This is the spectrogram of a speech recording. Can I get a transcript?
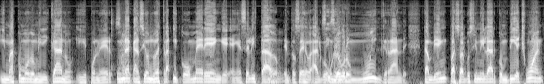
y más como dominicano y poner Sí. una canción nuestra y con merengue en ese listado, entonces es algo Sí, un señor. logro muy grande. También pasó algo similar con VH1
